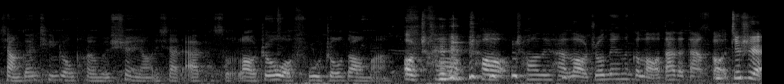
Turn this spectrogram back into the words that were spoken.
想跟听众朋友们炫耀一下的 episode？老周我服务周到吗？哦，超超超厉害！老周拎了个老大的蛋糕，就是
